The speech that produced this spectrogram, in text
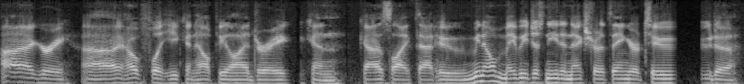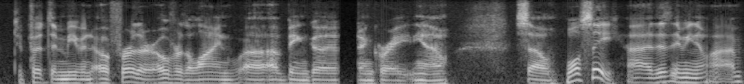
I agree. Uh, hopefully, he can help Eli Drake and guys like that who you know maybe just need an extra thing or two to to put them even oh, further over the line uh, of being good and great. You know, so we'll see. Uh, this, I mean, I'm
